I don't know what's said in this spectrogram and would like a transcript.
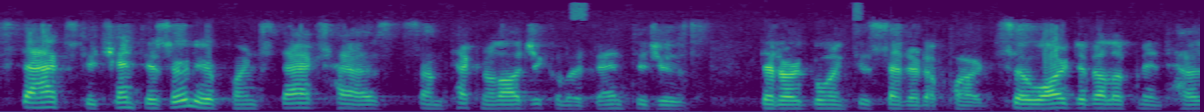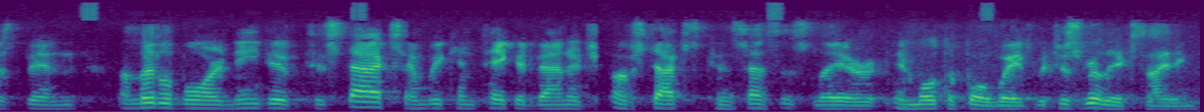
Stacks, to Chiente's earlier point, Stacks has some technological advantages that are going to set it apart. So our development has been a little more native to Stacks, and we can take advantage of Stacks consensus layer in multiple ways, which is really exciting.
